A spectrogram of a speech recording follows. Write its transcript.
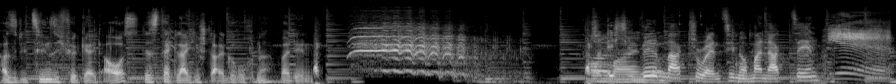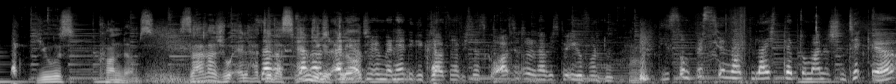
Also die ziehen sich für Geld aus. Das ist der gleiche Stallgeruch ne, bei denen. Also ich will Mark Terenzi noch mal nackt sehen. Use Condoms. Sarah Joel hat Sarah- dir das Handy Sarah Joelle hat geklaut. mir mein Handy geklaut, dann habe ich das geordnet und dann habe ich es bei ihr gefunden. Die ist so ein bisschen, hat einen leicht kleptomanischen Tick, ja.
